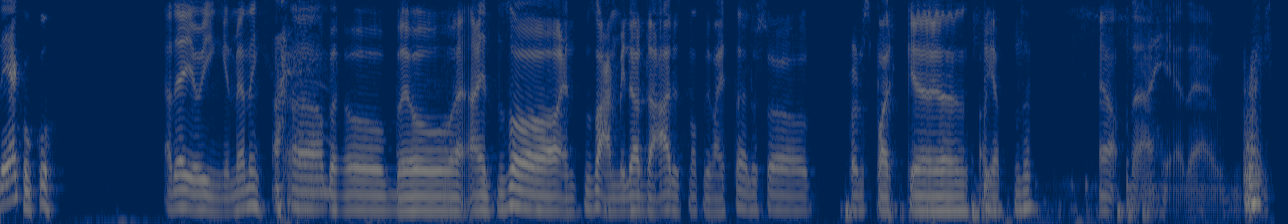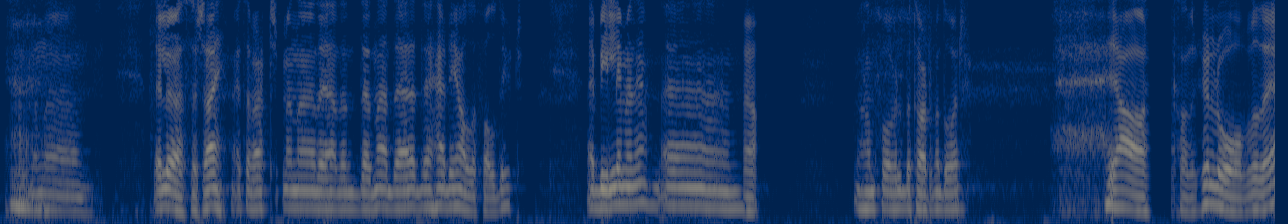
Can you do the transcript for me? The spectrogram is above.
det er ko-ko. Ja, det gir jo ingen mening. Uh, bør jo, bør jo, enten, så, enten, så, er han milliardær uten at vi veit det, eller så bør han sparke agenten sin. Ja, det er, det er jo vilt. Men uh, det løser seg etter hvert. Men uh, det, den, er, det, det er i alle fall dyrt. Det billig, mener jeg. Uh, Ja. Men han får vel betalt om et år. Ja, kan jo ikke love det,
